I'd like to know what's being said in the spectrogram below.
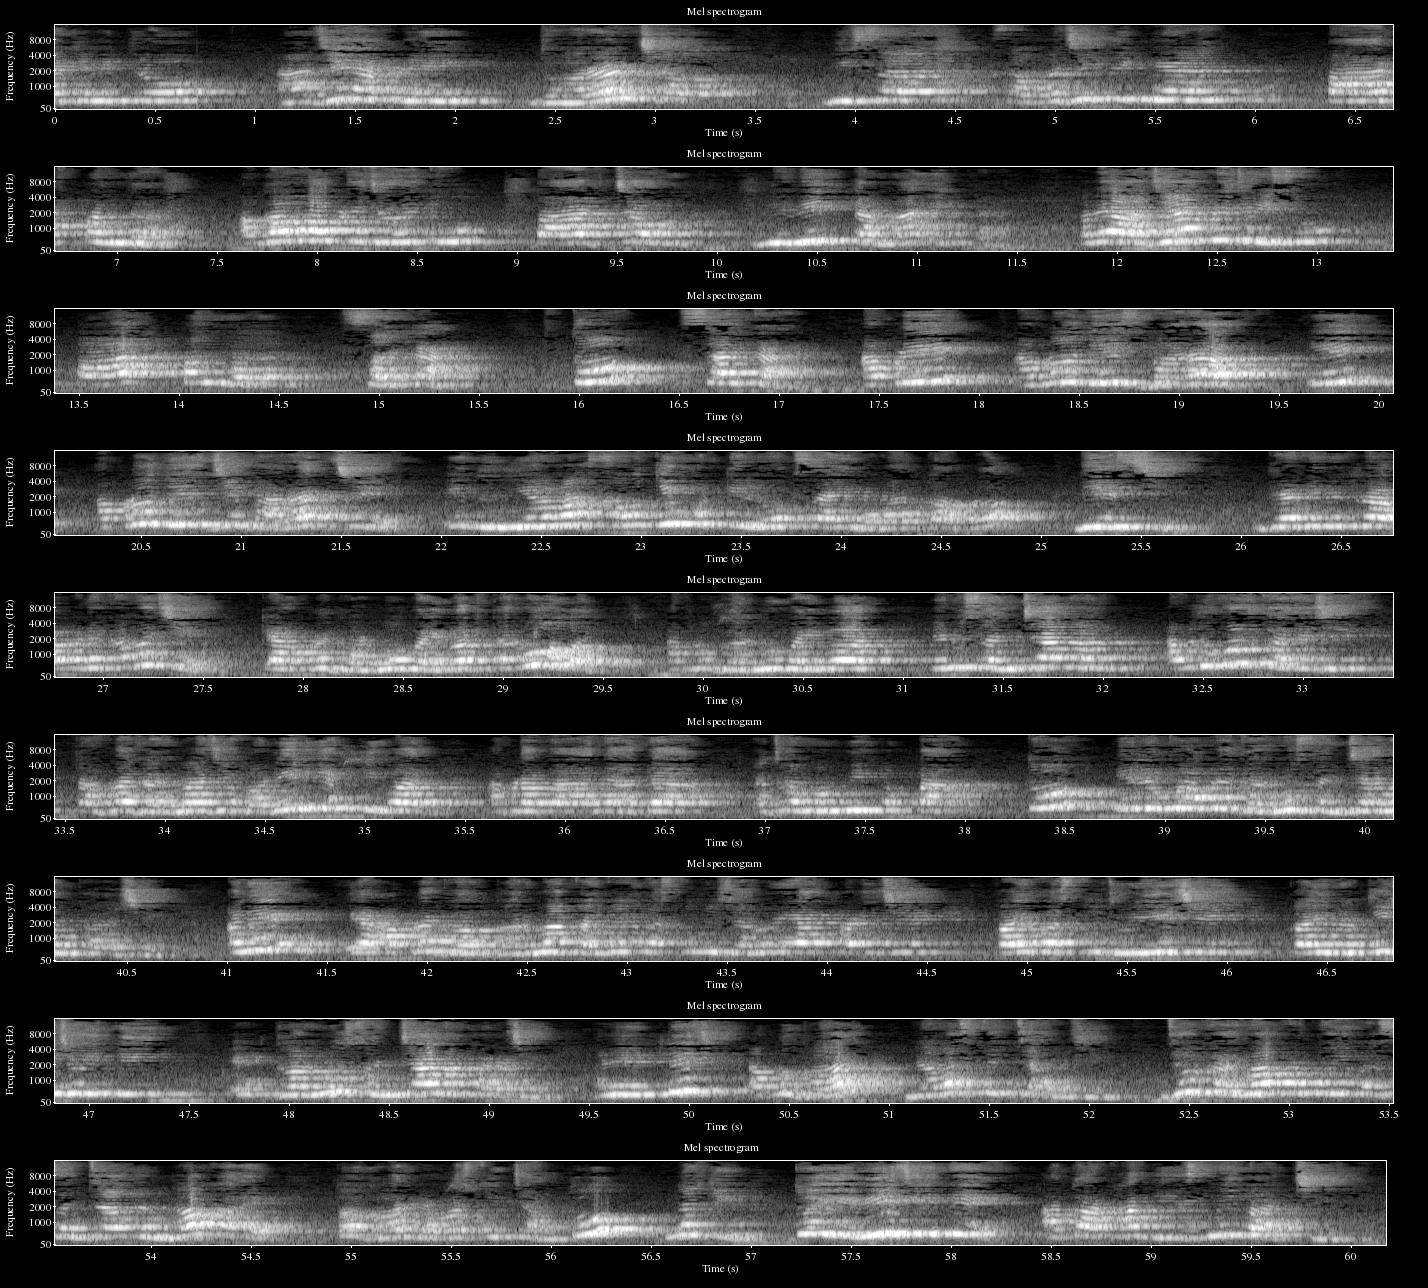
વિદ્યાર્થી મિત્રો, આજે આપણે ધોરણ છ, વિષય, સામાજિક વિજ્ઞાન, પાઠ પંદર. અગાઉ આપણે જોયું હતું પાઠ ચૌદ, વિવિધતામાં એકતા. હવે આજે આપણે જોઈશું પાઠ પંદર, સરકાર. તો સરકાર, આપણે આપણો દેશ ભારત, એ આપણો દેશ જે ભારત છે, એ દુનિયામાં સૌથી મોટી લોકશાહી ધરાવતો આપણો દેશ છે. વિદ્યાર્થી મિત્રો, આપણને ખબર છે કે આપણે ધર્મો વહીવટ કરવો હોય આપણું ઘરનું વહીવટ, એનું સંચાલન, આ બધું કોણ કરે છે? તો આપણા ઘરમાં જે વડીલ વ્યક્તિ હોય, આપણા બા, દાદા અથવા મમ્મી, પપ્પા, તો એ લોકો આપણા ઘરનું સંચાલન કરે છે. અને એ આપણા ઘરમાં કઈ કઈ વસ્તુની જરૂરિયાત પડે છે, કઈ વસ્તુ જોઈએ છે, કઈ નથી જોઈતી, એ ઘરનું સંચાલન કરે છે. અને એટલે જ આપણું ઘર વ્યવસ્થિત ચાલે છે. જો ઘરમાં પણ કોઈ સંચાલન ન કરે તો ઘર વ્યવસ્થિત ચાલતું નથી. તો એવી જ રીતે આ તો આખા દેશની વાત છે.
